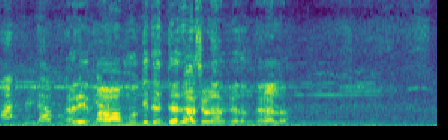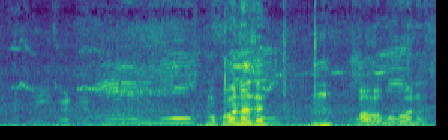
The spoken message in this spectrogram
અરે માવા મૂકી દે ધજા ચડાવજો તમને હાલો. મૂકવાના છે? હમ? માવા મૂકવાના છે?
